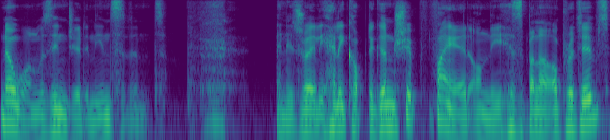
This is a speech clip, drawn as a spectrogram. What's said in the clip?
No one was injured in the incident. An Israeli helicopter gunship fired on the Hezbollah operatives,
